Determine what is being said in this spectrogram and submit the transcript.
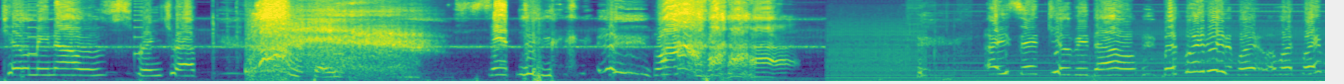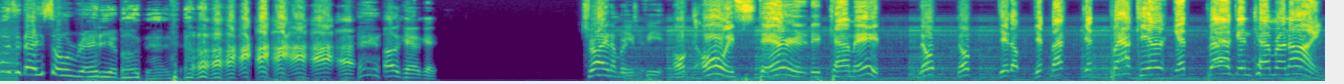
Kill me now, Springtrap. Ah, okay. Sit! Wah! I said kill me now, but why did why, why, why wasn't I so ready about that? okay, okay. Try number two. okay. Oh, it's there in cam 8. Nope, nope. Get up, get back, get back here, get back in camera 9.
